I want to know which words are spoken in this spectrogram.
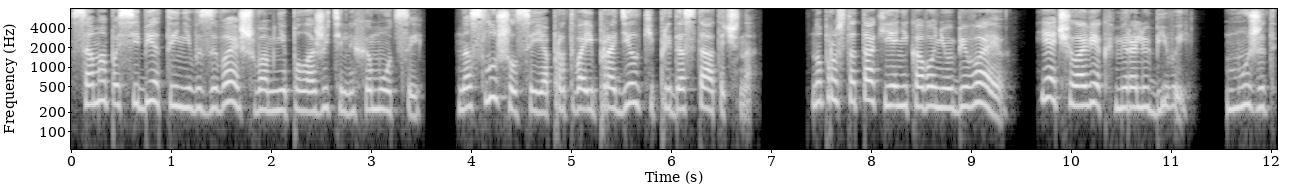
Сама по себе ты не вызываешь во мне положительных эмоций. Наслушался я про твои проделки предостаточно. Но просто так я никого не убиваю. Я человек миролюбивый. Может,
